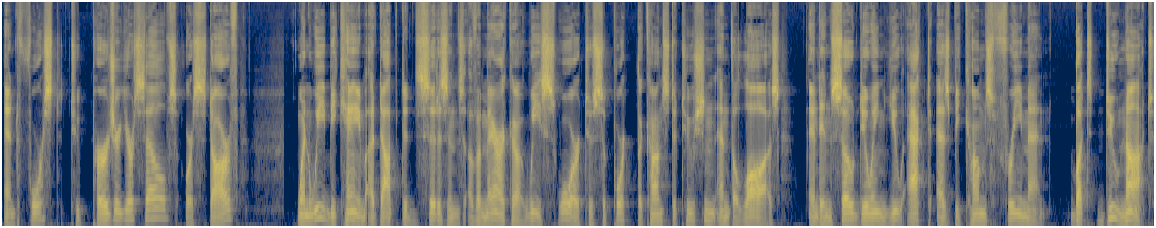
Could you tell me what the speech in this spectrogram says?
and forced to perjure yourselves or starve? When we became adopted citizens of America, we swore to support the Constitution and the laws, and in so doing you act as becomes free men. But do not,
